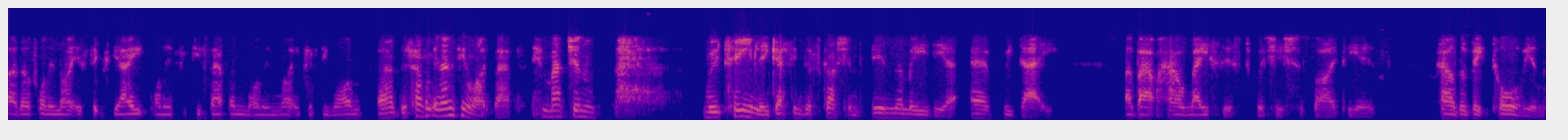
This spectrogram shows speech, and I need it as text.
Uh, there was one in 1968, one in 57, one in 1951. Uh, there hasn't been anything like that. Imagine routinely getting discussions in the media every day about how racist British society is, how the Victorians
